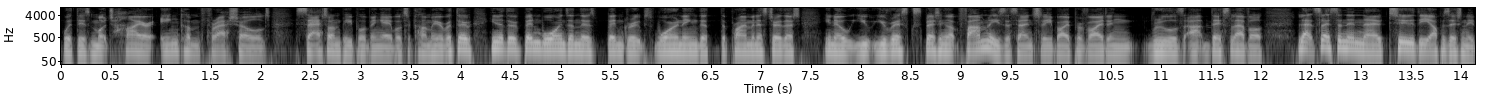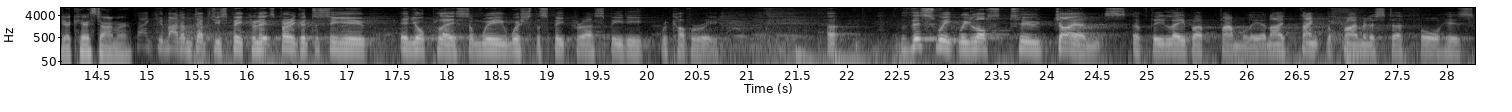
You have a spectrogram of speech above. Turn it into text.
with this much higher income threshold set on people being able to come here. But there, you know, there have been warns and there's been groups warning that the Prime Minister that, you know, you, you risk splitting up families essentially by providing rules at this level. Let's listen in now to the opposition leader, Keir Starmer. Thank you, Madam Deputy Speaker, and it's very good to see you in your place, and we wish the Speaker a speedy recovery. Uh, this week we lost two giants of the Labour family, and I thank the Prime Minister for his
